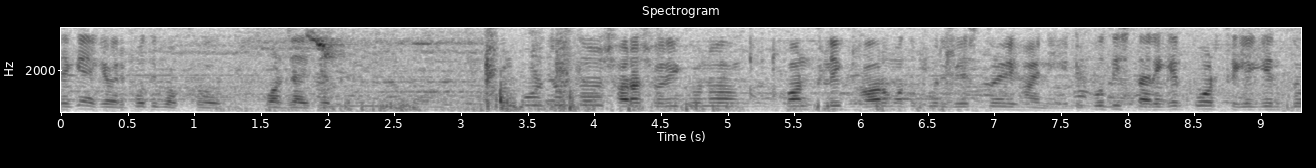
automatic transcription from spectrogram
থেকে একেবারে প্রতিপক্ষ পর্যায়ে যেতে। এখন পর্যন্ত সরাসরি কোনো কনফ্লিক্ট হওয়ার মতো পরিবেশ তৈরি হয়নি। এটি পঁচিশ তারিখের পর থেকে কিন্তু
